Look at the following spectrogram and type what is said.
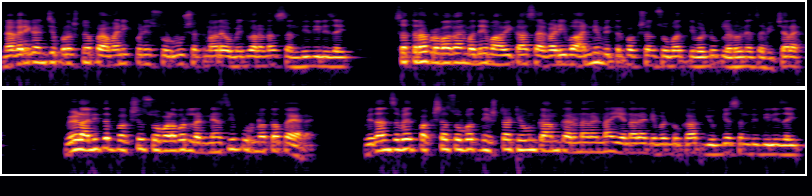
नागरिकांचे प्रश्न प्रामाणिकपणे सोडवू शकणाऱ्या उमेदवारांना संधी दिली जाईल. सतरा प्रभागांमध्ये महाविकास आघाडी व अन्य मित्रपक्षांसोबत निवडणूक लढवण्याचा विचार आहे. वेळ आली तर पक्ष स्वबळावर लढण्याची पूर्णता तयार आहे. विधानसभेत पक्षासोबत निष्ठा ठेवून काम करणाऱ्यांना येणाऱ्या निवडणुकात योग्य संधी दिली जाईल.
